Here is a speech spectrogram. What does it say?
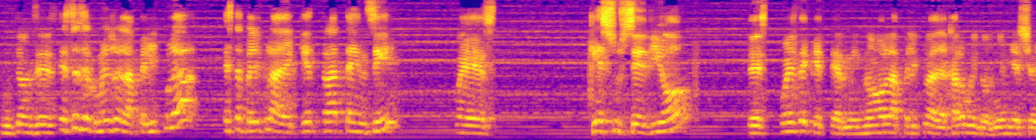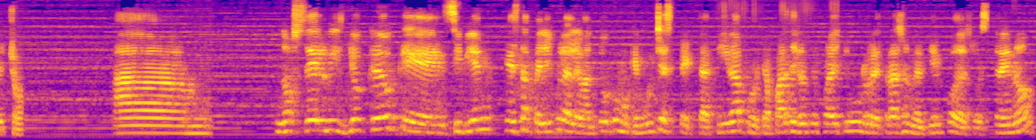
Entonces, este es el comienzo de la película. Esta película de qué trata en sí, pues, qué sucedió después de que terminó la película de Halloween 2018. no sé, Luis, yo creo que si bien esta película levantó como que mucha expectativa, porque aparte creo que por ahí tuvo un retraso en el tiempo de su estreno,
